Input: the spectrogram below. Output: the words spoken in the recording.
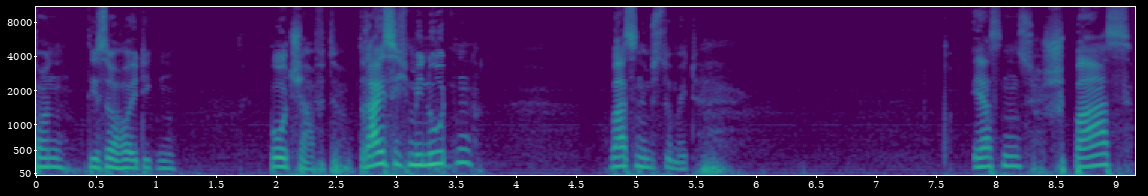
von dieser heutigen Botschaft? 30 Minuten. Was nimmst du mit? Erstens, Spaß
